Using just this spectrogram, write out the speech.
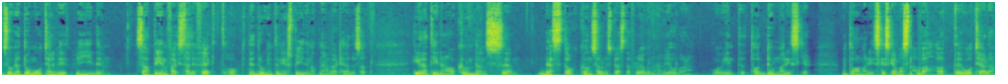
såg vi att de åtgärder vi, vi satte in faktiskt hade effekt och det drog inte ner speeden något nämnvärt heller. Så att hela tiden ha kundens eh, bästa och kundservice bästa för ögonen när vi jobbar och inte ta dumma risker. Men tar man risker ska de vara snabba att eh, åtgärda.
